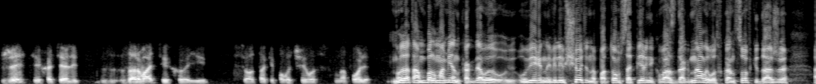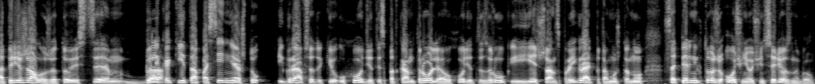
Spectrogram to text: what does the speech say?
жесть, и хотели взорвать их, и все так и получилось на поле. Ну да, там был момент, когда вы уверенно вели в счете, но потом соперник вас догнал, и вот в концовке даже опережал уже. То есть э, были да. какие-то опасения, что игра все-таки уходит из-под контроля, уходит из рук, и есть шанс проиграть, потому что, ну, соперник тоже очень-очень серьезный был.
